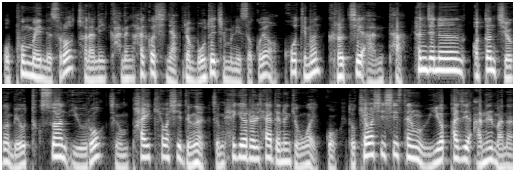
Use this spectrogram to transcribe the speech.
오픈 메인넷으로 전환이 가능할 것이냐 이런 모두의 질문이 있었고요. 코어팀은 그렇지 않다. 현재는 어떤 지역은 매우 특수한 이유로 지금 파이 KYC 등을 지금 해결을 해야 되는 경우가 있고 또 KYC 시스템을 위협하지 않을 만한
